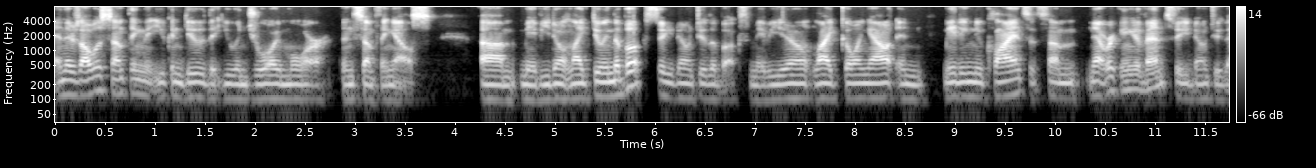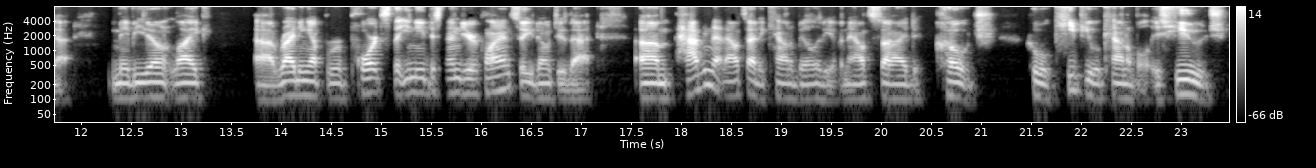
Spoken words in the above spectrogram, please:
and there's always something that you can do that you enjoy more than something else. Um, maybe you don't like doing the books, so you don't do the books. Maybe you don't like going out and meeting new clients at some networking event, so you don't do that. Maybe you don't like uh, writing up reports that you need to send to your clients, so you don't do that. Um, having that outside accountability of an outside coach who will keep you accountable is huge.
